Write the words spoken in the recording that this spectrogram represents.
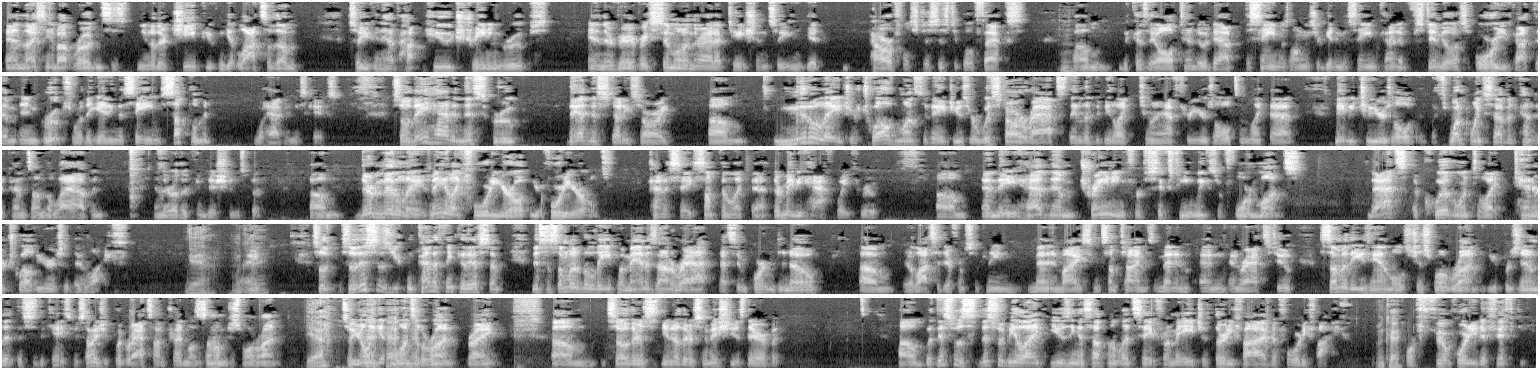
and the nice thing about rodents is you know they're cheap. You can get lots of them, so you can have huge training groups, and they're very very similar in their adaptation. So you can get powerful statistical effects um, because they all tend to adapt the same as long as they're getting the same kind of stimulus, or you've got them in groups where they're getting the same supplement, what you in this case. So they had in this group, they had this study, sorry, um, middle age or 12 months of age. These are Wistar rats. They live to be like two and a half, three years old, something like that. Maybe two years old. It's 1.7, kind of depends on the lab and, and their other conditions, but um, they're middle age, maybe like 40 year old, 40 year olds, kind of say something like that. They're maybe halfway through. Um, and they had them training for 16 weeks or four months. That's equivalent to like 10 or 12 years of their life. Yeah. Okay. Right? So, so this is you can kind of think of this. Um, this is somewhat of the leap. A man is not a rat. That's important to know. Um, there are lots of difference between men and mice, and sometimes men and, and, and, rats too. Some of these animals just won't run. You presume that this is the case, sometimes you put rats on treadmills, and some of them just won't run. Yeah. So you're only getting the ones that'll run, right? Um, so there's you know there's some issues there, but um, but this was this would be like using a supplement, let's say from age of 35 to 45, okay, or 40 to 50.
